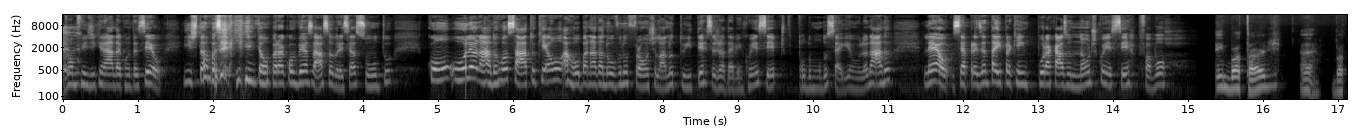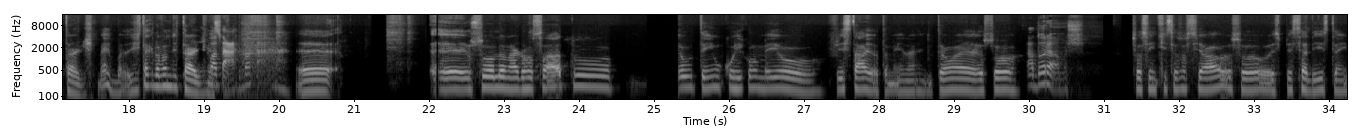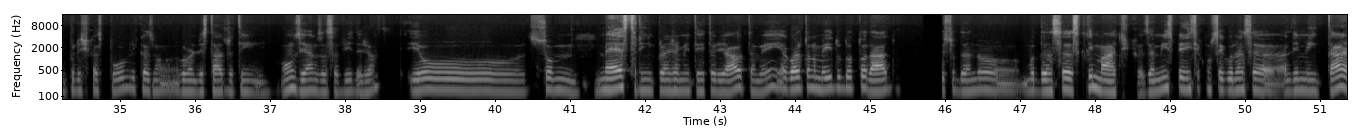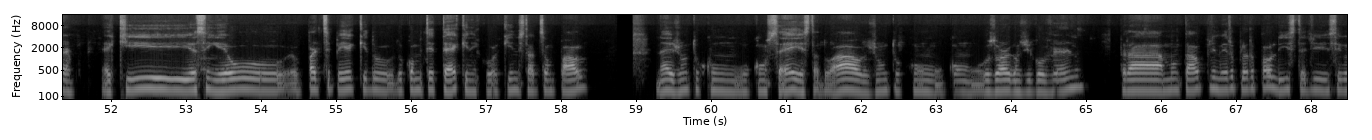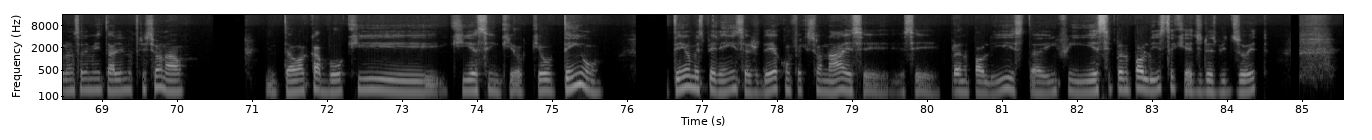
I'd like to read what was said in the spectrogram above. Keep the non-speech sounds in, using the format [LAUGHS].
Vamos fingir que nada aconteceu? E estamos [LAUGHS] aqui então para conversar sobre esse assunto com o Leonardo Rossato, que é o arroba nada novo no front lá no Twitter, vocês já devem conhecer, tipo, todo mundo segue o Leonardo. Léo, se apresenta aí para quem por acaso não te conhecer, por favor. Bem, boa tarde. É, boa tarde. É, a gente tá gravando de tarde. Boa tarde, boa tarde. É, é, eu sou Leonardo Rossato, eu tenho um currículo meio freestyle também, né? Então é, eu sou. Adoramos sou cientista social, eu sou especialista em políticas públicas no, governo do estado, já tem 11 anos essa vida já. Eu sou mestre em planejamento territorial também, e agora estou no meio do doutorado, estudando mudanças climáticas. A minha experiência com segurança alimentar é que, assim, eu, eu participei aqui do, do comitê técnico aqui no estado de São Paulo, né, junto com o Conselho Estadual, junto com, com os órgãos de governo, para montar o primeiro plano paulista de segurança alimentar e nutricional. Então acabou que, que assim que eu, que eu tenho tenho uma experiência, ajudei a confeccionar esse, esse plano paulista, enfim, e esse plano paulista que é de 2018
